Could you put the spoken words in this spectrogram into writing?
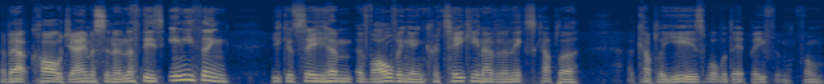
about Kyle Jamieson? and if there's anything you could see him evolving and critiquing over the next couple of a couple of years, what would that be from from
